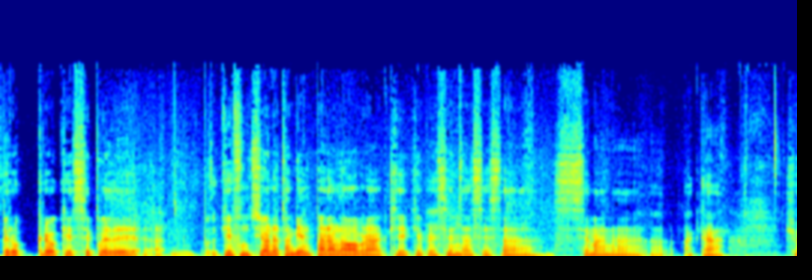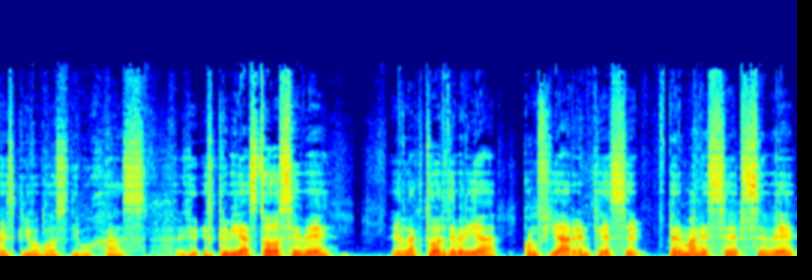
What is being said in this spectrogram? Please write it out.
pero creo que se puede, que funciona también para la obra que, que presentas esta semana acá. Yo escribo, vos dibujas escribías todo se ve, el actor debería confiar en que ese permanecer se ve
